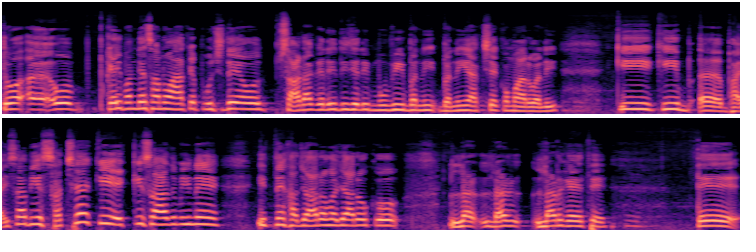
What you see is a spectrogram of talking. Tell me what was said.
ਤੋ ਉਹ ਕਈ ਬੰਦੇ ਸਾਨੂੰ ਆ ਕੇ ਪੁੱਛਦੇ ਉਹ ਸਾੜਾਗਰੀ ਦੀ ਜਿਹੜੀ ਮੂਵੀ ਬਣੀ ਬਣੀ ਅਕਸ਼ੇ ਕੁਮਾਰ ਵਾਲੀ ਕਿ ਕਿ ਭਾਈ ਸਾਹਿਬ ਇਹ ਸੱਚ ਹੈ ਕਿ 21 ਆਦਮੀ ਨੇ इतने ਹਜ਼ਾਰੋ हजारों को ਲੜ लड़, लड़ गए थे ਤੇ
